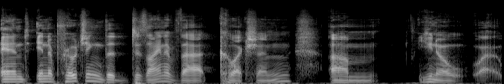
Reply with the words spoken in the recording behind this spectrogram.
And in approaching the design of that collection, um, you know, uh,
